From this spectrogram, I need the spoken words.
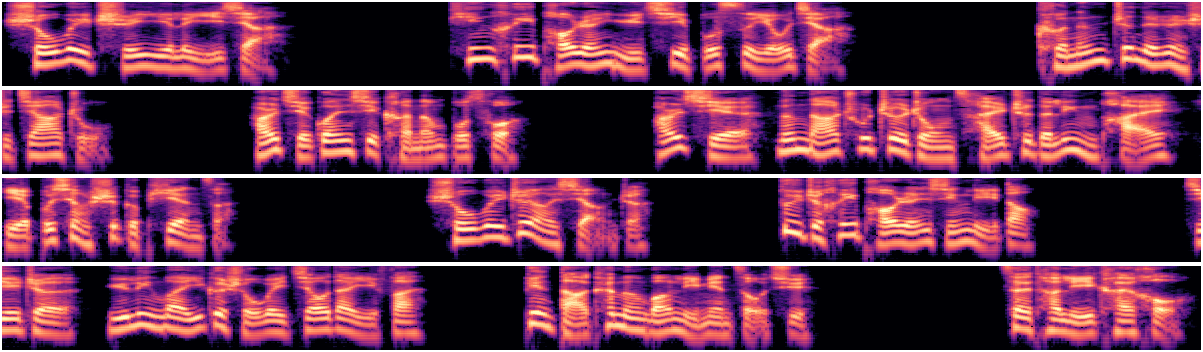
守卫迟疑了一下，听黑袍人语气不似有假，可能真的认识家主，而且关系可能不错。而且能拿出这种材质的令牌，也不像是个骗子。守卫这样想着，对着黑袍人行礼道，接着与另外一个守卫交代一番，便打开门往里面走去。在他离开后，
